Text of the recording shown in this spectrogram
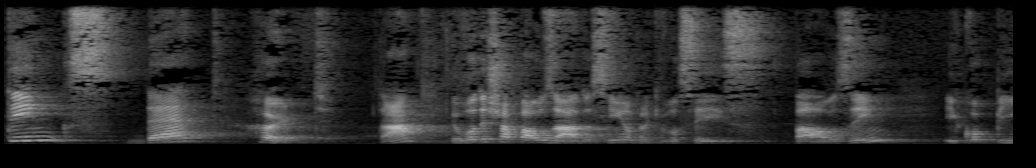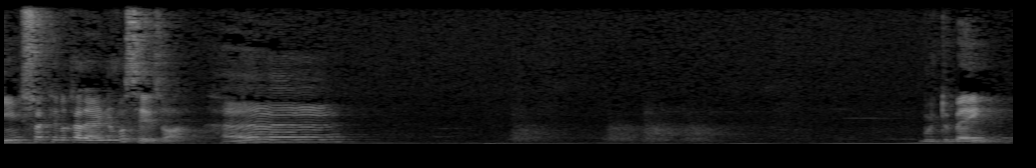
Things that hurt, tá? Eu vou deixar pausado assim, ó, para que vocês pausem e copiem isso aqui no caderno de vocês, ó. Muito bem,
